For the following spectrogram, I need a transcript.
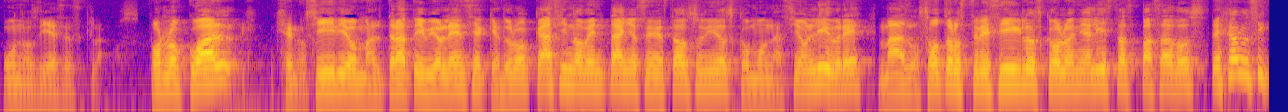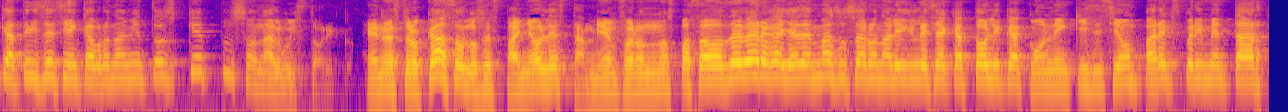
unos 10 esclavos. Por lo cual, genocidio, maltrato y violencia que duró casi 90 años en Estados Unidos como nación libre, más los otros tres siglos colonialistas pasados, dejaron cicatrices y encabronamientos que pues, son algo histórico. En nuestro caso, los españoles también fueron unos pasados de verga y además usaron a la Iglesia Católica con la Inquisición para experimentar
